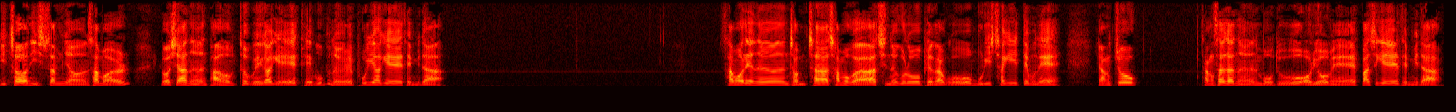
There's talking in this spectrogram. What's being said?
2023년 3월 러시아는 바흐무트 외곽의 대부분을 포위하게 됩니다. 3월에는 점차 참호가 진흙으로 변하고 물이 차기 때문에 양쪽 당사자는 모두 어려움에 빠지게 됩니다.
